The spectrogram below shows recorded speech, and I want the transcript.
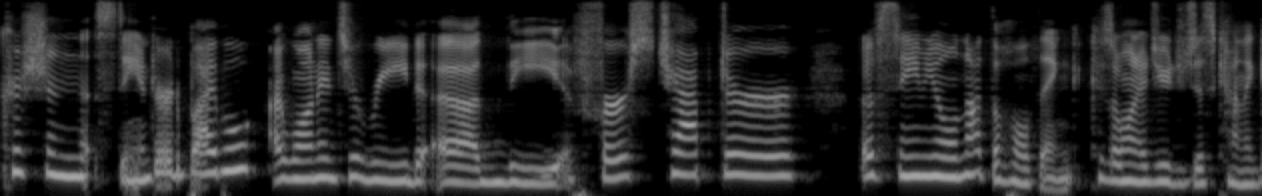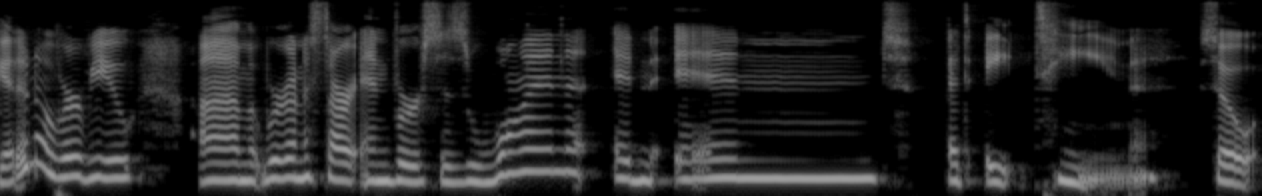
Christian Standard Bible. I wanted to read uh, the first chapter of Samuel, not the whole thing, because I wanted you to just kind of get an overview. Um, we're going to start in verses 1 and end at 18. So,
